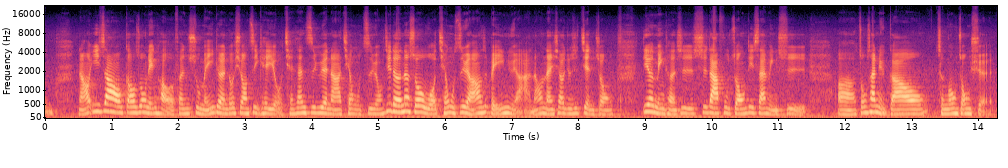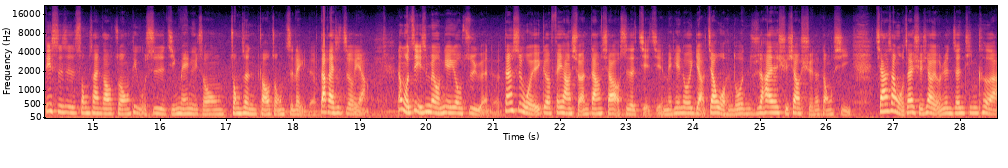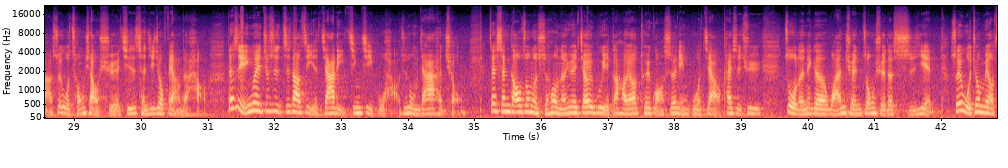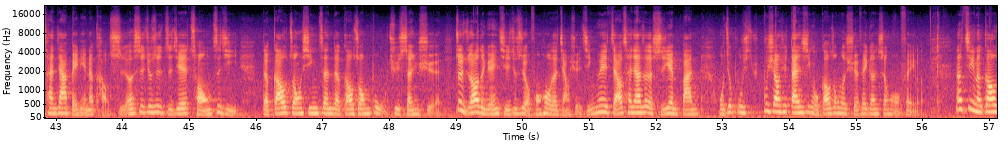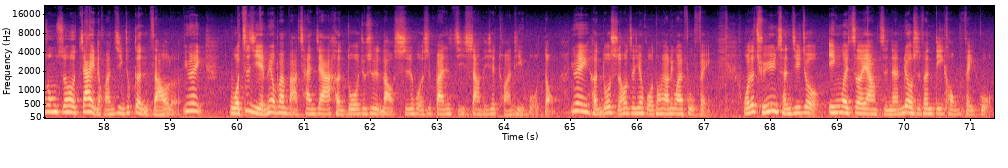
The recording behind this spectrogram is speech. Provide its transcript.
然后依照高中联考的分数，每一个人都希望自己可以有前三志愿啊，前五志愿。我记得那时候我前五志愿好像是北一女啊，然后男校就是建中，第二名可能是师大附中，第三名是。啊、呃，中山女高、成功中学，第四是松山高中，第五是景美女中、中正高中之类的，大概是这样。那我自己是没有念幼稚园的，但是我有一个非常喜欢当小老师的姐姐，每天都会教教我很多，就是她在学校学的东西，加上我在学校有认真听课啊，所以我从小学其实成绩就非常的好。但是也因为就是知道自己的家里经济不好，就是我们家很穷，在升高中的时候呢，因为教育部也刚好要推广十二年国教，开始去做了那个完全中学的实验，所以我就没有参加北联的考试，而是就是直接从自己。的高中新增的高中部去升学，最主要的原因其实就是有丰厚的奖学金，因为只要参加这个实验班，我就不不需要去担心我高中的学费跟生活费了。那进了高中之后，家里的环境就更糟了，因为我自己也没有办法参加很多就是老师或者是班级上的一些团体活动，因为很多时候这些活动要另外付费，我的群运成绩就因为这样只能六十分低空飞过。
